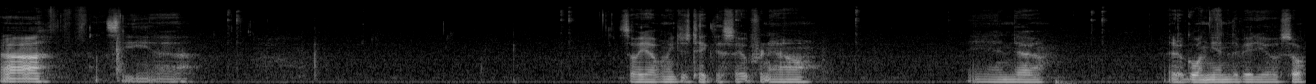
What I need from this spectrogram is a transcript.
uh, let's see. Uh, So yeah, let me just take this out for now. And uh, it'll go on the end of the video. So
